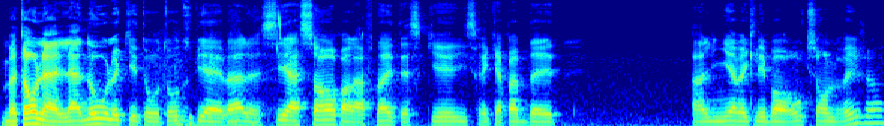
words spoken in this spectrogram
Mettons la- l'anneau là, qui est autour du pied Eva, là, si elle sort par la fenêtre, est-ce qu'il serait capable d'être en ligne avec les barreaux qui sont levés, genre?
